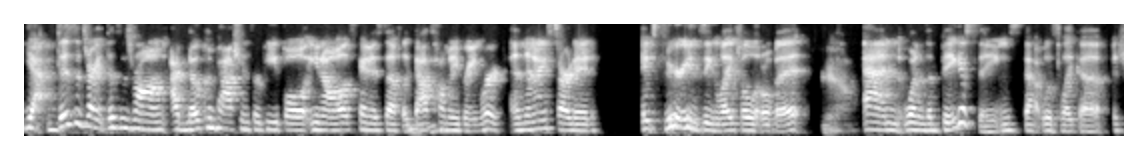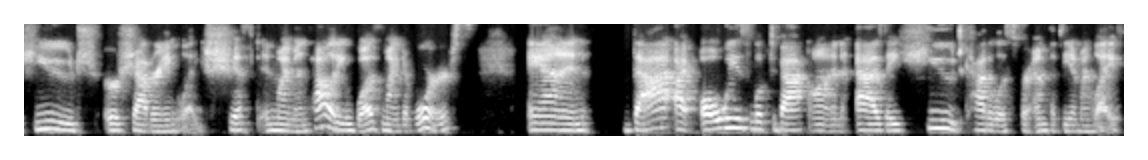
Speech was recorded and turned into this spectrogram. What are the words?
Yeah, this is right. This is wrong. I have no compassion for people, you know, all this kind of stuff. Like that's mm-hmm. how my brain worked. And then I started experiencing life a little bit. Yeah. And one of the biggest things that was like a, a huge earth shattering like shift in my mentality was my divorce. And that I always looked back on as a huge catalyst for empathy in my life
